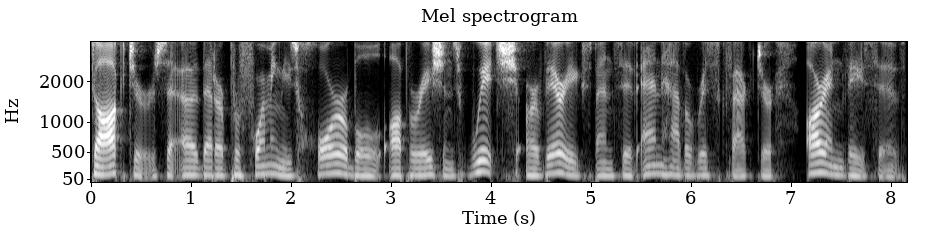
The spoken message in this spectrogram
doctors uh, that are performing these horrible operations, which are very expensive and have a risk factor, are invasive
